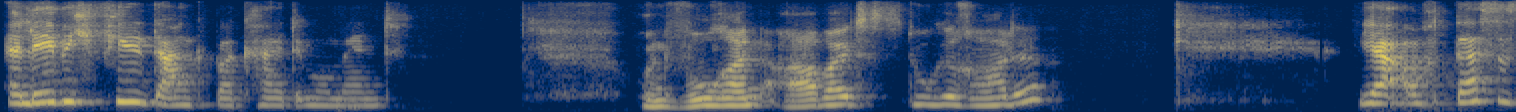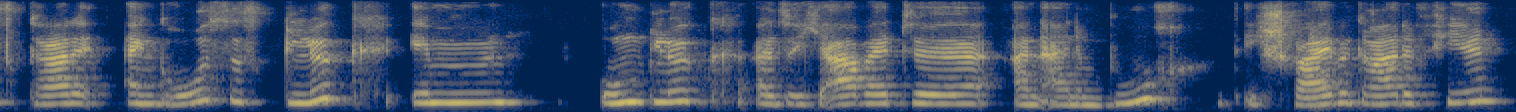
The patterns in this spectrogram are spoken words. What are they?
erlebe ich viel Dankbarkeit im Moment. Und woran arbeitest du gerade? Ja, auch das ist gerade ein großes Glück im Unglück. Also ich arbeite an einem Buch, ich schreibe gerade viel.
